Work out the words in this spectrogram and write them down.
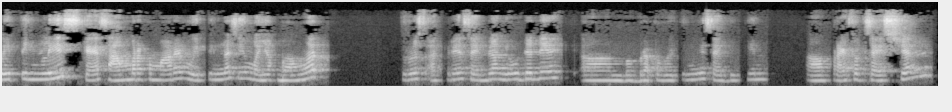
waiting list kayak summer kemarin waiting list ini banyak banget. Terus akhirnya saya bilang ya udah deh um, beberapa waiting list saya bikin uh, private session.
